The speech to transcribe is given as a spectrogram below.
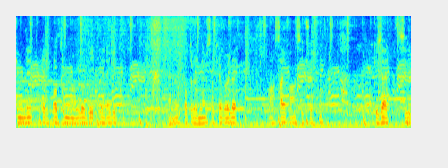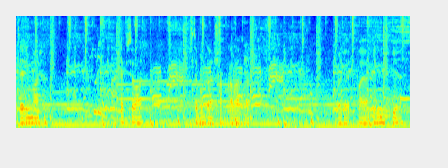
Şimdi Harry Potter'ın olduğu bir yere gittik. Yani Harry Potter ürünleri satıyor böyle asay falan seçiyorsun. Güzel Slytherin var. Hepsi var. İşte burada şapkalar var. Böyle bayağı ilginç bir yer.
